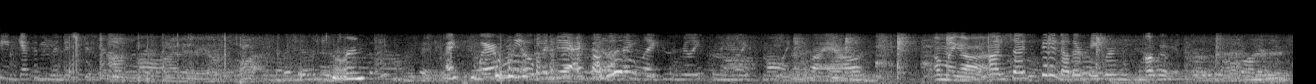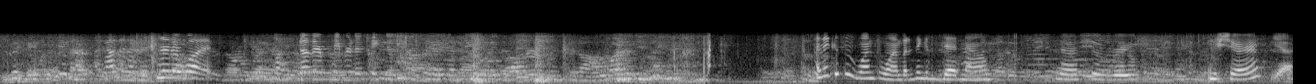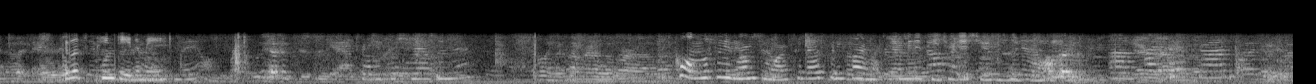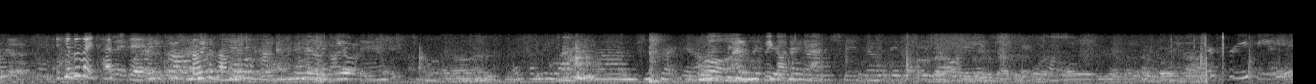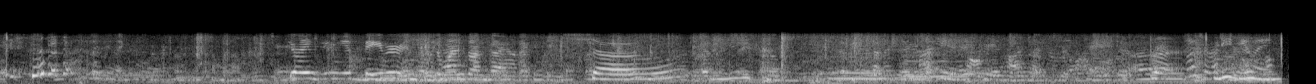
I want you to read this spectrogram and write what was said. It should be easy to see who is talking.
Speaker 1: you'd get them in the dish.
Speaker 2: Ellen.
Speaker 1: I swear when we opened it, I saw something like really something really small like fly out.
Speaker 3: Oh my god.
Speaker 4: Um, should I just get another paper? I'll go get
Speaker 2: Another what?
Speaker 4: another paper to take notes on.
Speaker 2: I think this was once one, but I think it's dead now.
Speaker 4: No, it's the root.
Speaker 2: You sure?
Speaker 4: Yeah.
Speaker 2: It looks pinky to me. Cool, I'm looking at these worms some more, because that was pretty fun.
Speaker 3: Give me the petri dish you
Speaker 2: I can't believe I touched it. Most of them.
Speaker 3: Um, well, I don't think they got that.
Speaker 4: Do you want to do me a favor and put the ones on back?
Speaker 2: So... What are you doing?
